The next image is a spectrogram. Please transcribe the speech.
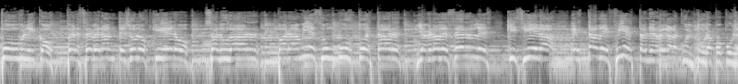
Público, perseverante, yo los quiero saludar. Para mí es un gusto estar y agradecerles. Quisiera, está de fiesta en Herrera la cultura popular.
